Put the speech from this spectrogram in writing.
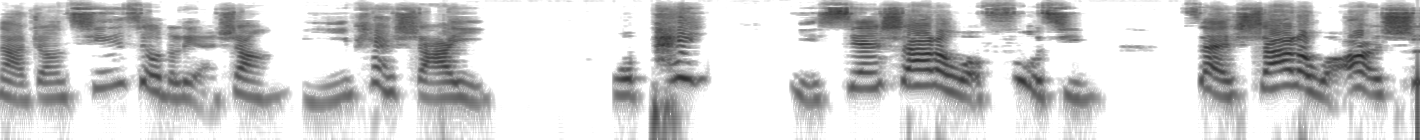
那张清秀的脸上一片杀意。我呸！你先杀了我父亲，再杀了我二叔，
